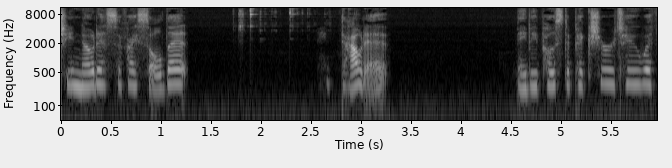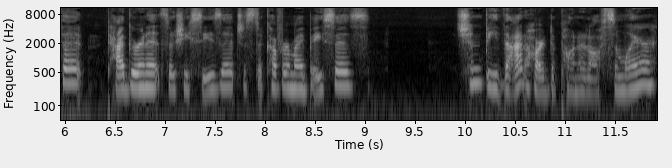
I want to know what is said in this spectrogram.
She notice if I sold it? I doubt it. Maybe post a picture or two with it, tag her in it so she sees it just to cover my bases. It shouldn't be that hard to pawn it off somewhere.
